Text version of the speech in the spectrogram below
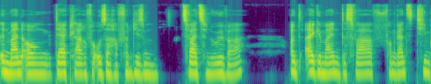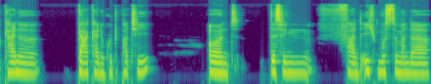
in meinen Augen der klare Verursacher von diesem 2 zu 0 war. Und allgemein, das war vom ganzen Team keine, gar keine gute Partie. Und deswegen fand ich, musste man da,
